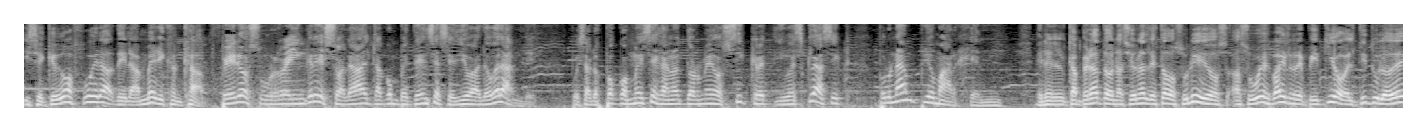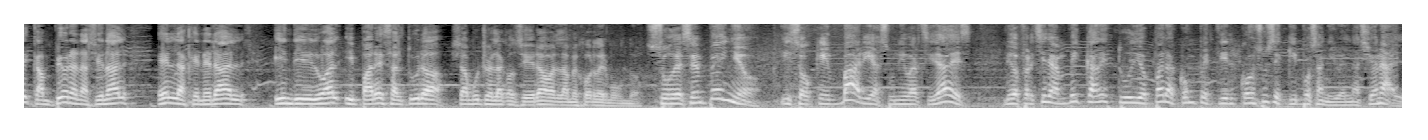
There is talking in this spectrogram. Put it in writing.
y se quedó afuera de la American Cup. Pero su reingreso a la alta competencia se dio a lo grande, pues a los pocos meses ganó el torneo Secret US Classic por un amplio margen. En el Campeonato Nacional de Estados Unidos, a su vez, Biles repitió el título de campeona nacional en la general individual y para esa altura ya muchos la consideraban la mejor del mundo. Su desempeño hizo que varias universidades le ofrecieran becas de estudio para competir con sus equipos a nivel nacional.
